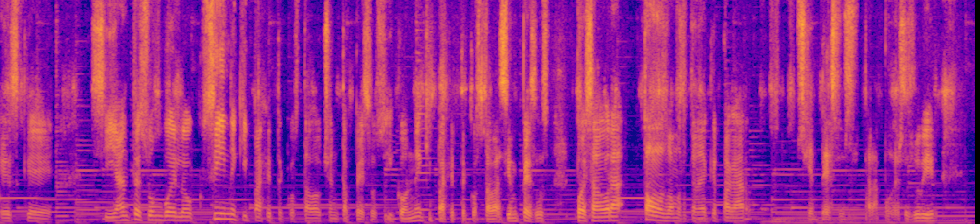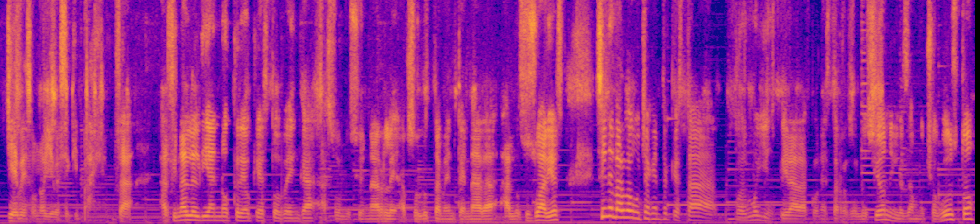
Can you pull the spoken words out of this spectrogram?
es que si antes un vuelo sin equipaje te costaba 80 pesos y con equipaje te costaba 100 pesos, pues ahora todos vamos a tener que pagar 100 pesos para poderse subir, lleves o no lleves equipaje. O sea, al final del día no creo que esto venga a solucionarle absolutamente nada a los usuarios. Sin embargo, hay mucha gente que está pues muy inspirada con esta resolución y les da mucho gusto,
